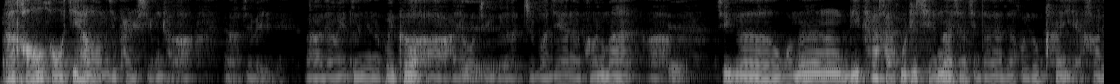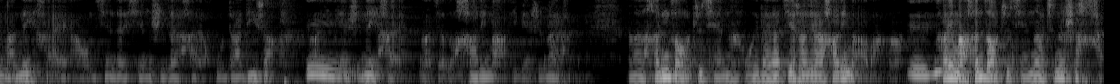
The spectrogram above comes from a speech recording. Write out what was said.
啊，好好，接下来我们就开始行程啊啊，这位啊两位尊敬的贵客啊，还有这个直播间的朋友们啊，嗯这个我们离开海湖之前呢，想请大家再回头看一眼哈里马内海啊，我们现在行驶在海湖大堤上啊，嗯一边是内海啊，叫做哈里马，一边是外海。呃，很早之前呢，我给大家介绍介绍哈利马吧啊，嗯哈利马很早之前呢，真的是海，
